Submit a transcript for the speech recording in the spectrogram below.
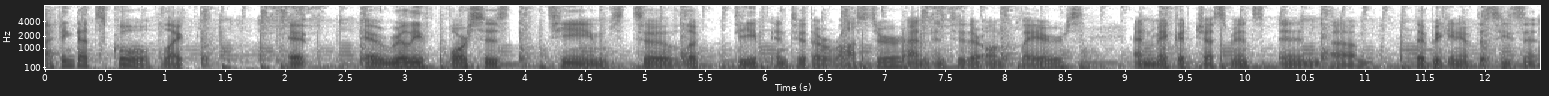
I think that's cool. Like it, it really forces teams to look deep into their roster and into their own players and make adjustments in um, the beginning of the season.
